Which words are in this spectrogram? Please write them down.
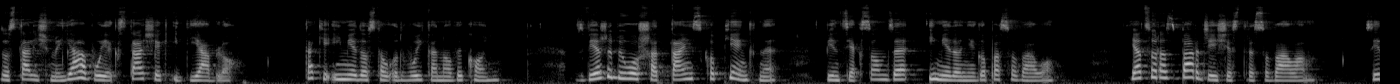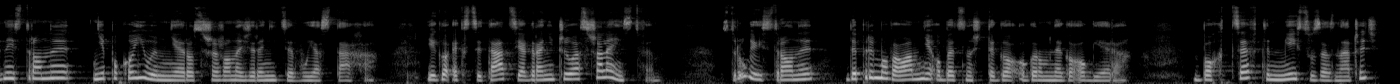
Zostaliśmy ja, wujek Stasiek i Diablo. Takie imię dostał od wujka nowy koń. Zwierzę było szatańsko piękne, więc jak sądzę, imię do niego pasowało. Ja coraz bardziej się stresowałam. Z jednej strony niepokoiły mnie rozszerzone źrenice wuja Stacha. Jego ekscytacja graniczyła z szaleństwem. Z drugiej strony deprymowała mnie obecność tego ogromnego ogiera. Bo chcę w tym miejscu zaznaczyć,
